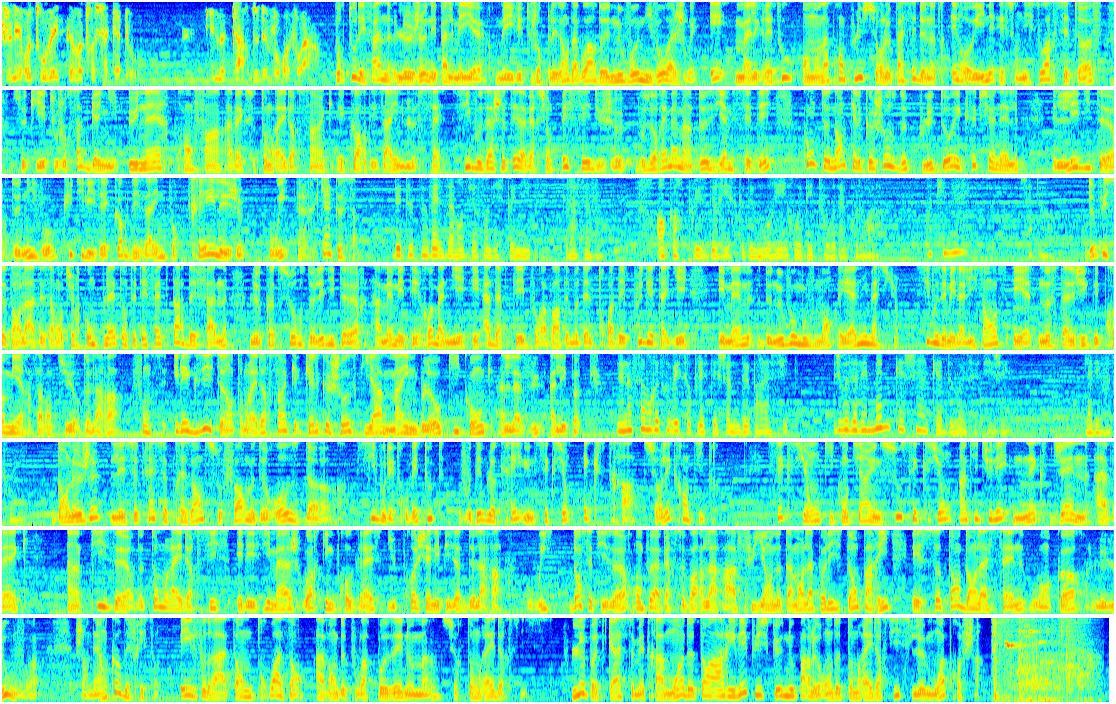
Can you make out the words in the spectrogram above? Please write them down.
je n'ai retrouvé que votre sac à dos. il me tarde de vous revoir. Pour tous les fans, le jeu n'est pas le meilleur, mais il est toujours plaisant d'avoir de nouveaux niveaux à jouer. Et malgré tout, on en apprend plus sur le passé de notre héroïne et son histoire s'étoffe, ce qui est toujours ça de gagner. Une ère prend fin avec ce Tomb Raider 5 et Core Design le sait. Si vous achetez la version PC du jeu, vous aurez même un deuxième CD contenant quelque chose de plutôt exceptionnel l'éditeur de niveau qu'utilisait Core Design pour créer les jeux. Oui, rien que ça. De toutes nouvelles aventures sont disponibles, grâce à vous. Encore plus de risques de mourir au détour d'un couloir. Continuez, j'adore. Depuis ce temps-là, des aventures complètes ont été faites par des fans, le code source de l'éditeur a même été remanié et adapté pour avoir des modèles 3D plus détaillés et même de nouveaux mouvements et animations. Si vous aimez la licence et êtes nostalgique des premières aventures de Lara, foncez. Il existe dans Tomb Raider 5 quelque chose qui a mind blow quiconque l'a vu à l'époque. Nous nous sommes retrouvés sur PlayStation 2 par la suite. Je vous avais même caché un cadeau à ce sujet. L'avez-vous trouvé? Dans le jeu, les secrets se présentent sous forme de roses d'or. Si vous les trouvez toutes, vous débloquerez une section extra sur l'écran titre. Section qui contient une sous-section intitulée Next Gen avec un teaser de Tomb Raider 6 et des images work in progress du prochain épisode de Lara. Oui, dans ce teaser, on peut apercevoir Lara fuyant notamment la police dans Paris et sautant dans la Seine ou encore le Louvre. J'en ai encore des frissons et il faudra attendre 3 ans avant de pouvoir poser nos mains sur Tomb Raider 6. Le podcast mettra moins de temps à arriver puisque nous parlerons de Tomb Raider 6 le mois prochain.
